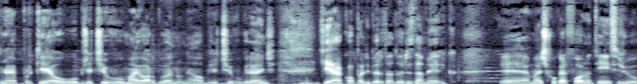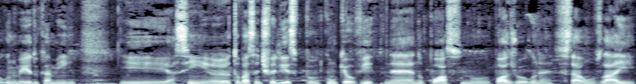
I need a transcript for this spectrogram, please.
é, porque é o objetivo maior do ano, né, o objetivo grande, que é a Copa Libertadores da América. É, mas de qualquer forma tem esse jogo no meio do caminho. E assim eu estou bastante feliz por, com o que eu vi né, no pós no pós jogo né. Estávamos lá e,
